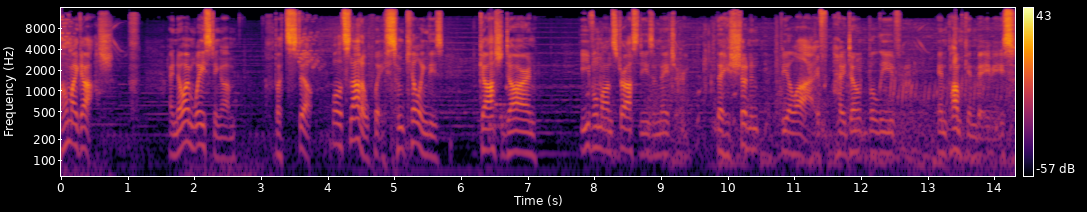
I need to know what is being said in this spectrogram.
Oh my gosh. I know I'm wasting them, but still. Well, it's not a waste. I'm killing these gosh darn evil monstrosities of nature. They shouldn't be alive. I don't believe in pumpkin babies.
